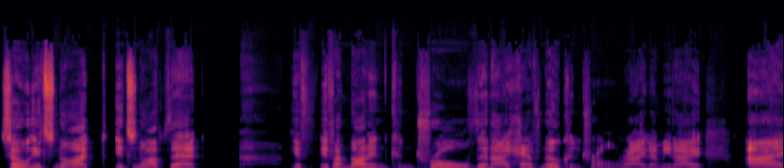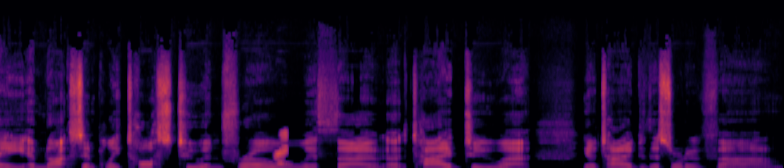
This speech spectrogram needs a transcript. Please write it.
so it's not it's not that if if i'm not in control then i have no control right i mean i i am not simply tossed to and fro right. with uh, uh, tied to uh, you know tied to this sort of um,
